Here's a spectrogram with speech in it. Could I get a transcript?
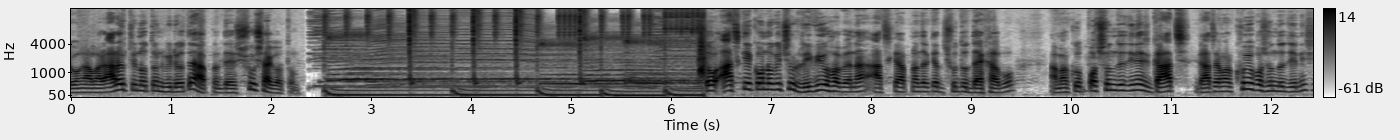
এবং আমার আরও একটি নতুন ভিডিওতে আপনাদের সুস্বাগতম। তো আজকে কোনো কিছু রিভিউ হবে না। আজকে আপনাদেরকে শুধু দেখাবো। আমার খুব পছন্দের জিনিস গাছ। গাছ আমার খুবই পছন্দের জিনিস।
